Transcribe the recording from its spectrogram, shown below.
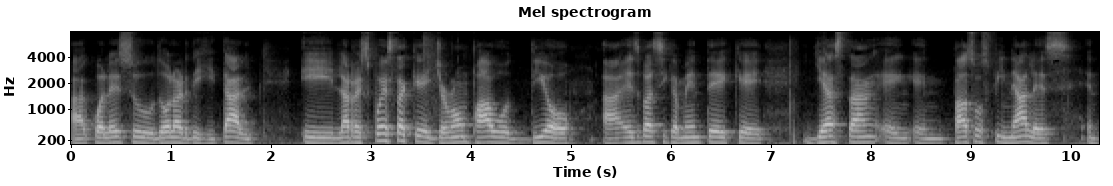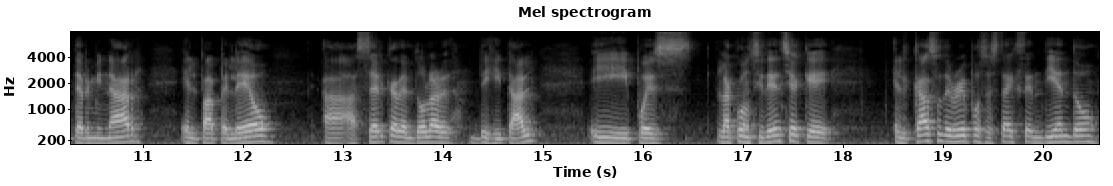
uh, cuál es su dólar digital. Y la respuesta que Jerome Powell dio ah, es básicamente que ya están en, pasos finales en terminar el papeleo ah, acerca del dólar digital y pues la coincidencia que el caso de Ripple se está extendiendo.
